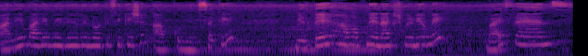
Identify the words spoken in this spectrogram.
आने वाले वीडियो की नोटिफिकेशन आपको मिल सके। मिलते हैं हम अपने नेक्स्ट वीडियो में। Bye friends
